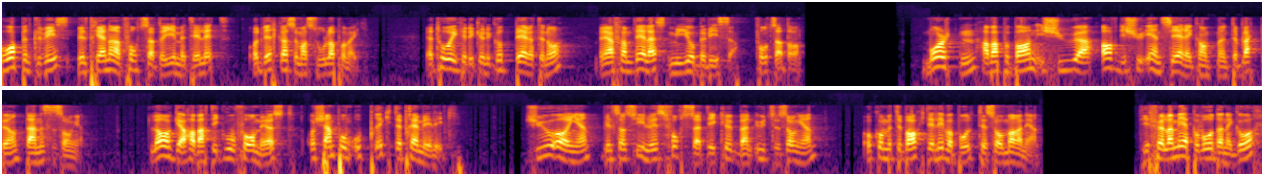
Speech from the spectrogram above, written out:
Forhåpentligvis vil treneren fortsette å gi meg tillit, og det virker som han stoler på meg. Jeg tror ikke det kunne gått bedre til nå, men jeg har fremdeles mye å bevise, fortsetter han. Morton har vært på banen i 20 av de 21 seriekampene til Blackburn denne sesongen. Laget har vært i god form i øst og kjemper om opprykk til Premier League. 20-åringen vil sannsynligvis fortsette i klubben ut sesongen og komme tilbake til Liverpool til sommeren igjen. De følger med på hvordan det går,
